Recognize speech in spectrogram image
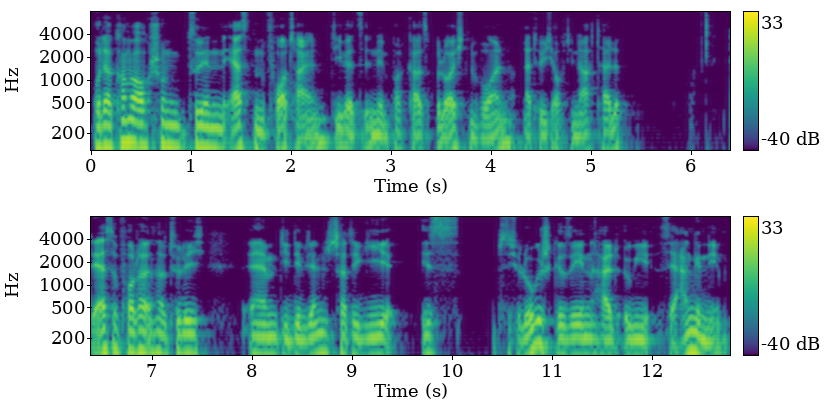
Und da kommen wir auch schon zu den ersten Vorteilen, die wir jetzt in dem Podcast beleuchten wollen. Natürlich auch die Nachteile. Der erste Vorteil ist natürlich, ähm, die Dividendenstrategie ist psychologisch gesehen halt irgendwie sehr angenehm.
